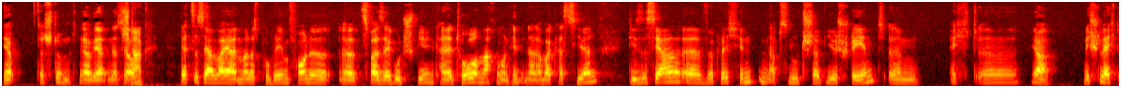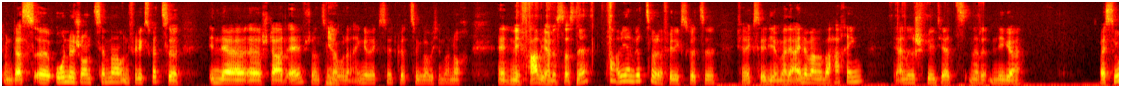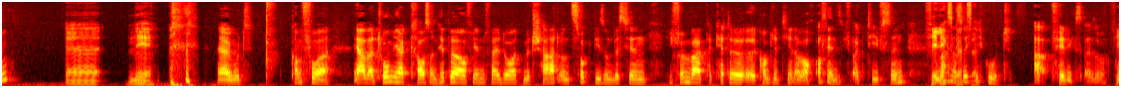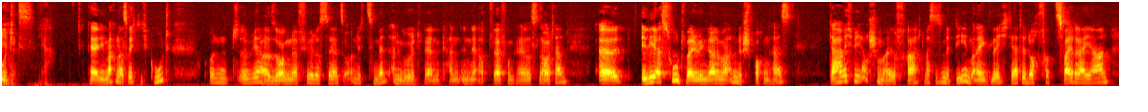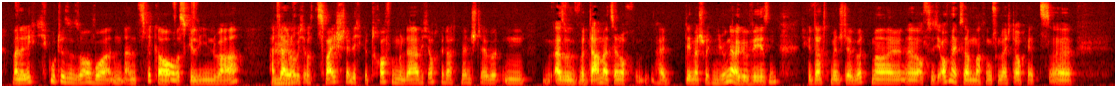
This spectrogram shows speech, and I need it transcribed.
Ja, ja das stimmt. Ja, wir hatten das stark. ja auch. Letztes Jahr war ja immer das Problem, vorne äh, zwar sehr gut spielen, keine Tore machen und hinten dann aber kassieren. Dieses Jahr äh, wirklich hinten absolut stabil stehend. Ähm, echt, äh, ja, nicht schlecht. Und das äh, ohne John Zimmer und Felix Götze in der äh, Startelf. John Zimmer ja. wurde eingewechselt, Götze glaube ich immer noch. Äh, nee, Fabian ist das, ne? Fabian Götze oder Felix Götze? Ich verwechsel die immer. Der eine war mal bei Haching, der andere spielt jetzt in der dritten Liga. Weißt du? Äh, nee. ja, gut. Kommt vor. Ja, aber Tomiak, Kraus und Hippe auf jeden Fall dort mit Schad und Zuck, die so ein bisschen die Fünferkette äh, komplettieren, aber auch offensiv aktiv sind. Felix die machen das Götze. richtig gut. Ah, Felix also. Felix, gut. ja. Äh, die machen das richtig gut und äh, ja, sorgen dafür, dass da jetzt ordentlich Zement angerührt werden kann in der Abwehr von Kaiserslautern. Äh, Elias Huth, weil du ihn gerade mal angesprochen hast, da habe ich mich auch schon mal gefragt, was ist mit dem eigentlich? Der hatte doch vor zwei, drei Jahren mal eine richtig gute Saison, wo er an, an Zwickau ausgeliehen war. Hat mhm. da, glaube ich, auch zweistellig getroffen und da habe ich auch gedacht, Mensch, der wird ein, also wird damals ja noch halt dementsprechend jünger gewesen. Ich gedacht, Mensch, der wird mal äh, auf sich aufmerksam machen, vielleicht auch jetzt äh,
